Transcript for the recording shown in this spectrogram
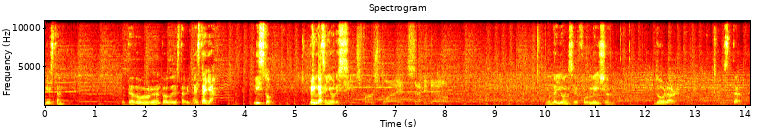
Y está. Roteador, todo ya está bien. Ahí está ya. Listo. Venga, señores. Segunda y 11, Formation, Dollar, Start.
